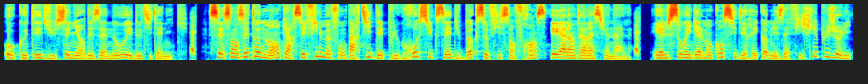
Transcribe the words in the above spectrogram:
aux côtés du Seigneur des Anneaux et de Titanic. C'est sans étonnement car ces films font partie des plus gros succès du box-office en France et à l'international. Et elles sont également considérées comme les affiches les plus jolies.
